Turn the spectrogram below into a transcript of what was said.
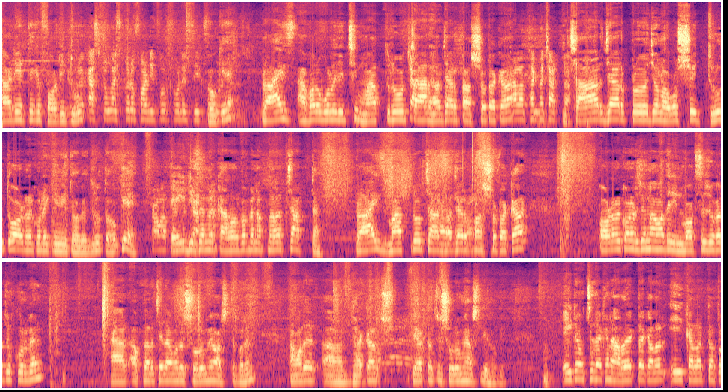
থার্টি এইট থেকে ফর্টি টু ওকে প্রাইস আবারও বলে দিচ্ছি মাত্র চার হাজার পাঁচশো টাকা। কালার থাকবে চারটা। চার যার প্রয়োজন অবশ্যই দ্রুত অর্ডার করে কিনে নিতে হবে দ্রুত ওকে এই ডিজাইনের কালার পাবেন আপনারা চারটা। প্রাইস মাত্র চার হাজার পাঁচশো টাকা। অর্ডার করার জন্য আমাদের ইনবক্সে যোগাযোগ করবেন। আর আপনারা চাইলে আমাদের শোরুমেও আসতে পারেন। আমাদের ঢাকার পেয়ারটা হচ্ছে শোরুমে আসলেই হবে। এইটা হচ্ছে দেখেন আরও একটা কালার। এই কালারটা তো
